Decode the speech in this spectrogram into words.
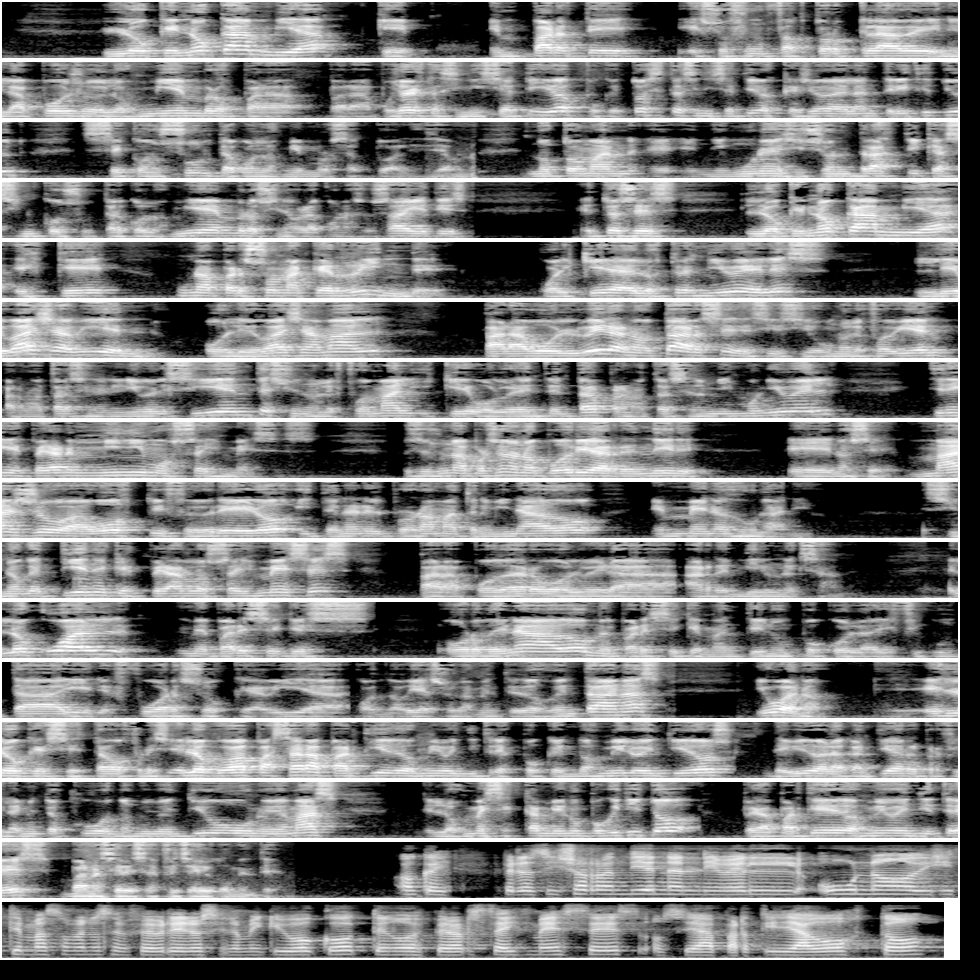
Lo que no cambia, que en parte eso fue un factor clave en el apoyo de los miembros para, apoyar estas iniciativas, porque todas estas iniciativas que lleva adelante el Institute se consulta con los miembros actuales. Digamos. No toman eh, ninguna decisión drástica sin consultar con los miembros, sin hablar con las societies. Entonces, lo que no cambia es que una persona que rinde cualquiera de los tres niveles, le vaya bien o le vaya mal, para volver a anotarse, es decir, si a uno le fue bien, para anotarse en el nivel siguiente, si uno le fue mal y quiere volver a intentar para anotarse en el mismo nivel, tiene que esperar mínimo seis meses. Entonces, una persona no podría rendir, eh, no sé, mayo, agosto y febrero y tener el programa terminado en menos de un año, sino que tiene que esperar los seis meses para poder volver a rendir un examen lo cual me parece que es ordenado, me parece que mantiene un poco la dificultad y el esfuerzo que había cuando había solamente dos ventanas. Y bueno, es lo que se está ofreciendo, es lo que va a pasar a partir de 2023, porque en 2022, debido a la cantidad de reperfilamientos que hubo en 2021 y demás, los meses cambian un poquitito, pero a partir de 2023 van a ser esas fechas que comenté. Ok, pero si yo rendí en el nivel 1, dijiste más o menos en febrero, si no me equivoco, tengo que esperar seis meses, o sea, a partir de agosto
